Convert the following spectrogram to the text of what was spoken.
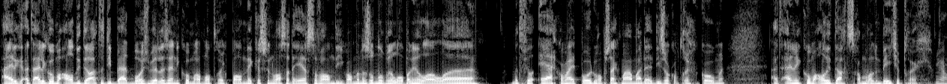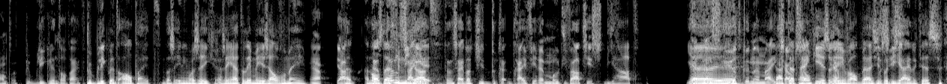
Eigenlijk, uiteindelijk komen al die darters die bad boys willen zijn, die komen allemaal op terug. Paul Nickerson was er de eerste van, die kwam met een zonnebril op en heel al eh, met veel air kwam hij het podium op, zeg maar. Maar die is ook op teruggekomen. Uiteindelijk komen al die darters er allemaal wel een beetje op terug. Ja, want het publiek wint altijd. Het publiek wint altijd. Dat is één ding wat zeker is. En je hebt alleen maar jezelf ermee. Ja, ja. En- en als het even niet tenzij je- gaat- Tenzij dat je dri- drijfveer en motivatie is die haat. Je hebt Eh, mensen die dat kunnen, maar ik ja, zou Ted het zelf is er een van. Maar ja, je ziet waar die geëindigd is.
